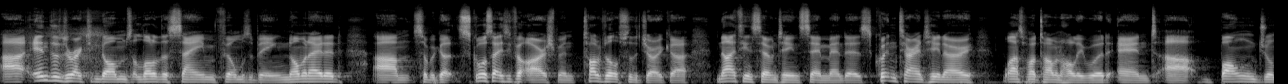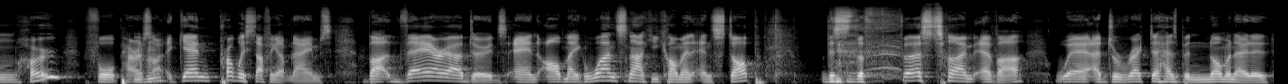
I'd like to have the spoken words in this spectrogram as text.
Uh, in the directing noms, a lot of the same films are being nominated. Um, so we've got Scorsese for Irishman, Todd Phillips for The Joker, 1917, Sam Mendes, Quentin Tarantino, Once Upon a Time in Hollywood, and uh, Bong Joon Ho for Parasite. Again, probably stuffing up names, but they are our dudes. And I'll make one snarky comment and stop. This is the first time ever where a director has been nominated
